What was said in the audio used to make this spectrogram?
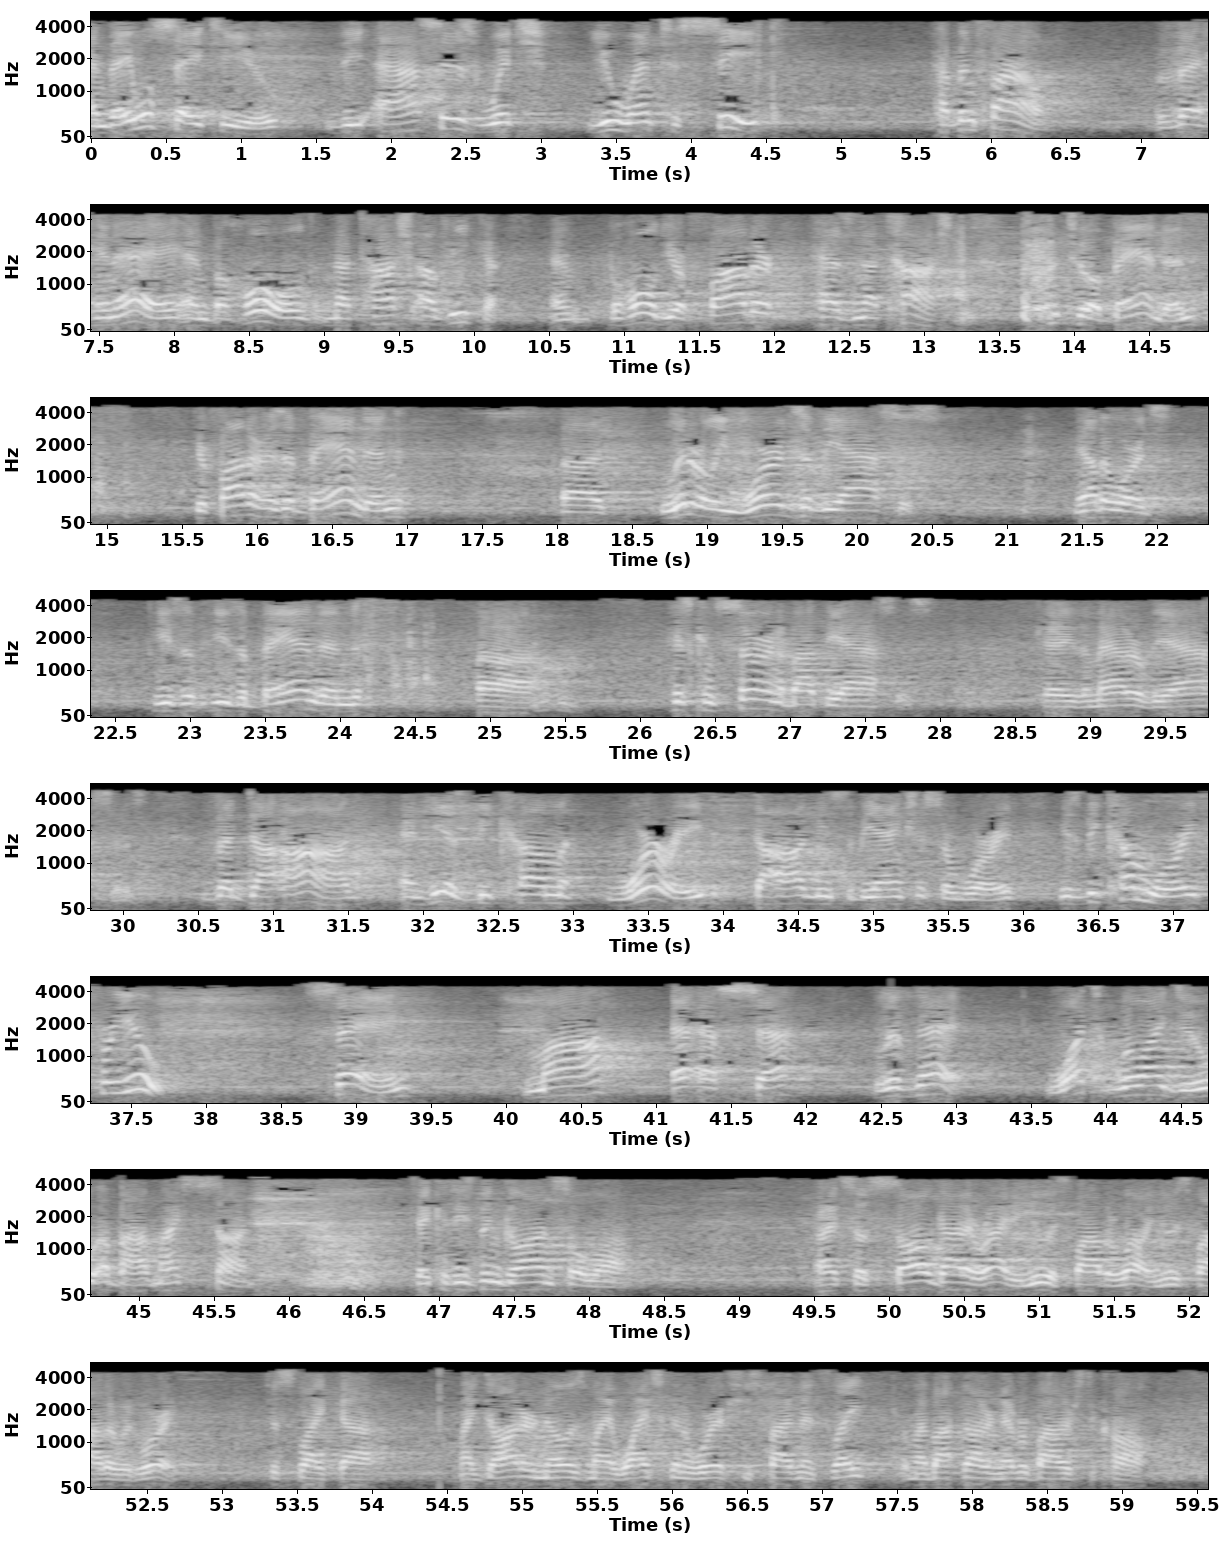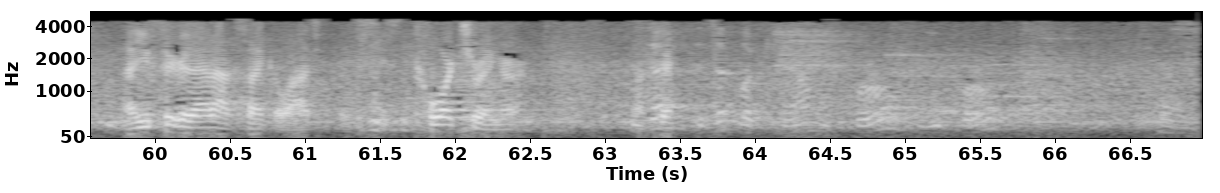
And they will say to you, The asses which you went to seek have been found. Vehine, and behold, Natash Avika. And behold, your father has Natash to abandon. Your father has abandoned, uh, literally, words of the asses. In other words, he's, he's abandoned uh, his concern about the asses okay, the matter of the asses. The da'ag, and he has become worried. Da'ag means to be anxious or worried. He's become worried for you, saying, Ma e'eseh livnei. What will I do about my son? Okay, because he's been gone so long. All right, so Saul got it right. He knew his father well. He knew his father would worry. Just like uh, my daughter knows my wife's going to worry if she's five minutes late, but my daughter never bothers to call. Now you figure that out psychologically. She's torturing her. Okay. Is that, is that Lacan plural? You plural?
